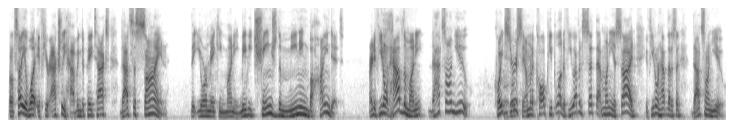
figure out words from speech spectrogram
But I'll tell you what, if you're actually having to pay tax, that's a sign that you're making money. Maybe change the meaning behind it. Right? If you don't have the money, that's on you. Quite mm-hmm. seriously, I'm going to call people out. If you haven't set that money aside, if you don't have that aside, that's on you.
